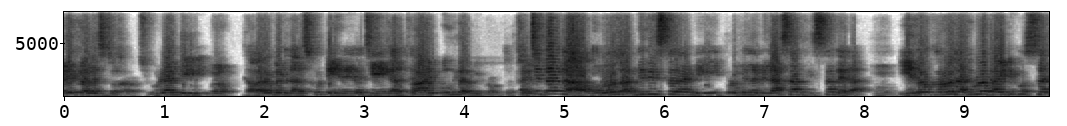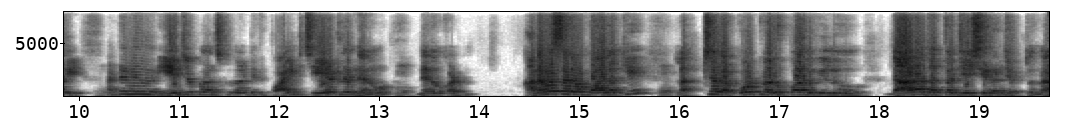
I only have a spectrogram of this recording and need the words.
వెయిట్ కలిస్తున్నారు చూడండి గవర్నమెంట్ తలుచుకుంటే ఏదైనా చేయగలుగుతారు. ఖచ్చితంగా ఒక రోజు అన్ని తీస్తారండి. ఇప్పుడు వీళ్ళ విలాసాలు తీస్తలేరా? ఉమ్, ఏదో ఒక రోజు అది కూడా బయటకు వస్తది. అంటే నేను ఏం చెప్పదలుచుకున్నా అంటే ఇది పాయింట్ చేయట్లేదు నేను. నేను ఒక అనవసరం వాళ్ళకి. లక్షల కోట్ల రూపాయలు వీళ్ళు దారాదత్తం చేసిరని చెప్తున్నా.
